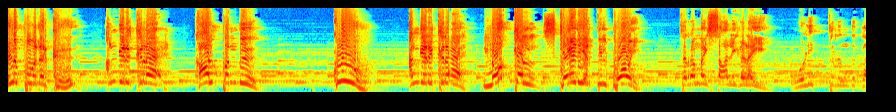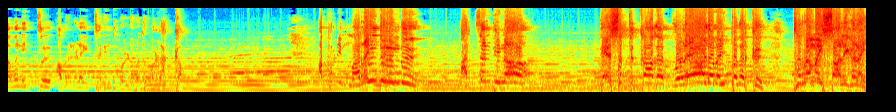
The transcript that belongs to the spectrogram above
எழுப்புவதற்கு அங்கிருக்கிற கால்பந்து குழு அங்கிருக்கிற லோக்கல் ஸ்டேடியத்தில் போய் திறமைசாலிகளை ஒளித்திருந்து கவனித்து அவர்களை தெரிந்து கொள்வது வழக்கம். அப்படி மறைந்திருந்து அர்ஜென்டினா தேசத்துக்காக விளையாட வைப்பதற்கு திறமைசாலிகளை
